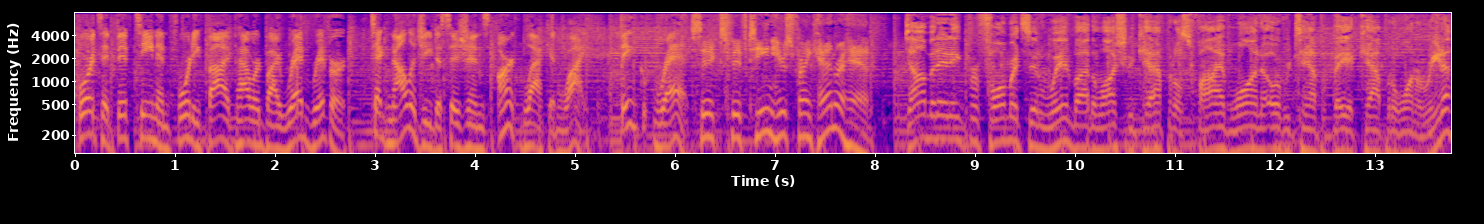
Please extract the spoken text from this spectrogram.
Sports at 15 and 45 powered by Red River. Technology decisions aren't black and white. Think red. 615, here's Frank Hanrahan. Dominating performance and win by the Washington Capitals 5-1 over Tampa Bay at Capital One Arena.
